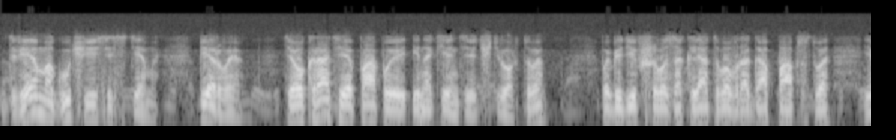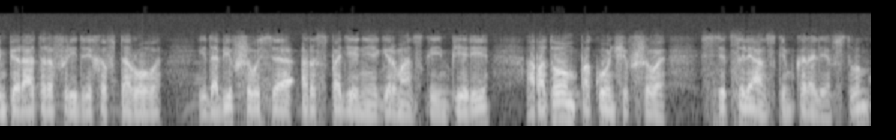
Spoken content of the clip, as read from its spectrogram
две могучие системы. Первая – теократия папы Иннокентия IV, победившего заклятого врага папства императора Фридриха II и добившегося распадения Германской империи – а потом покончившего с Сицилианским королевством,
